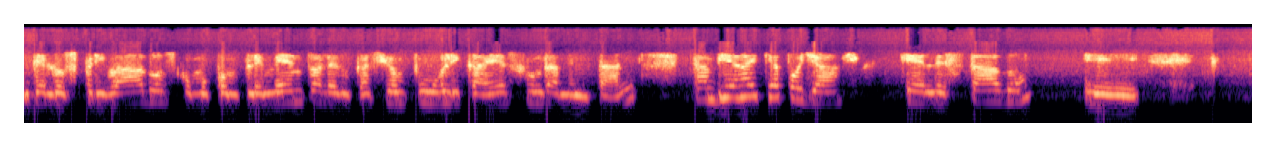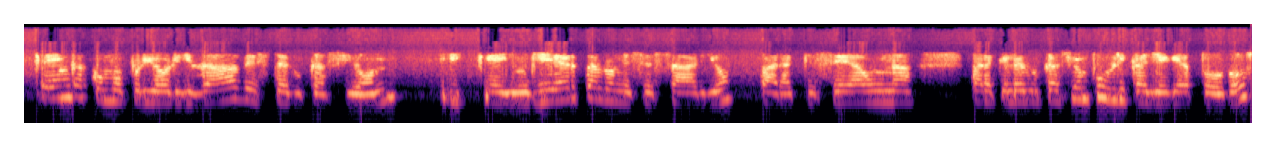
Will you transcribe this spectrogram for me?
de los privados como complemento a la educación pública es fundamental, también hay que apoyar que el Estado eh, tenga como prioridad esta educación y que invierta lo necesario para que sea una para que la educación pública llegue a todos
